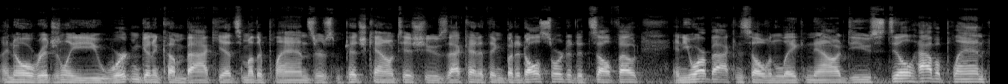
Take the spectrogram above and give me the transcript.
I know originally you weren't going to come back. You had some other plans. There's some pitch count issues, that kind of thing, but it all sorted itself out, and you are back in Sylvan Lake now. Do you still have a plan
